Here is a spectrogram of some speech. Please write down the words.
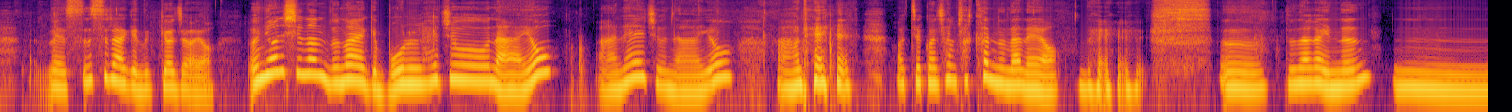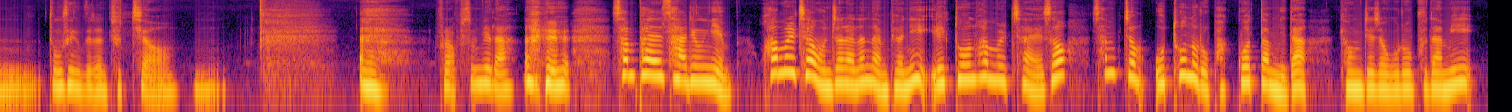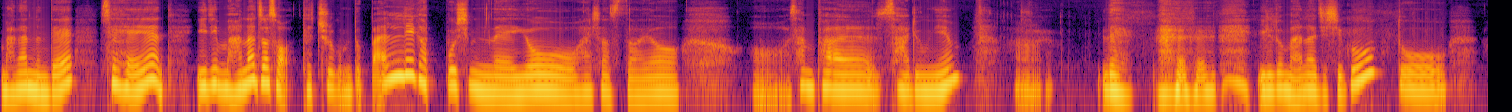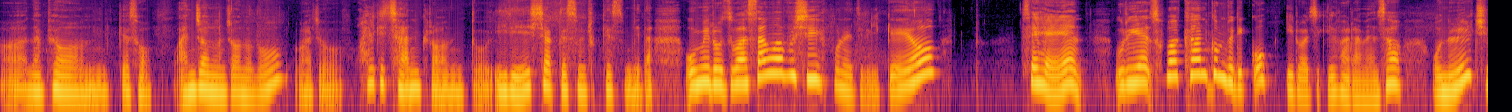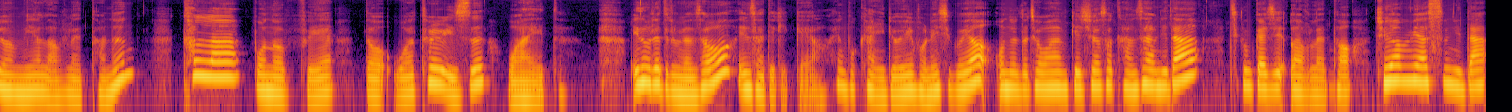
네, 쓸쓸하게 느껴져요. 은현 씨는 누나에게 뭘 해주나요? 안 해주나요? 아, 네. 어쨌건 참 착한 누나네요. 네. 어, 누나가 있는, 음, 동생들은 좋죠. 음. 에, 부럽습니다. 3846님, 화물차 운전하는 남편이 1톤 화물차에서 3.5톤으로 바꾸었답니다. 경제적으로 부담이 많았는데 새해엔 일이 많아져서 대출금도 빨리 갚고 싶네요. 하셨어요. 어, 3846님, 아, 네. 일도 많아지시고, 또, 아, 남편께서 안전운전으로 아주 활기찬 그런 또 일이 시작됐으면 좋겠습니다. 오미로즈와 쌍화부시 보내드릴게요. 새해엔 우리의 소박한 꿈들이 꼭 이루어지길 바라면서 오늘 주현미의 러브레터는 칼라 보노프의 The Water is Wide 이 노래 들으면서 인사드릴게요. 행복한 일요일 보내시고요. 오늘도 저와 함께 해주셔서 감사합니다. 지금까지 러브레터 주현미였습니다.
